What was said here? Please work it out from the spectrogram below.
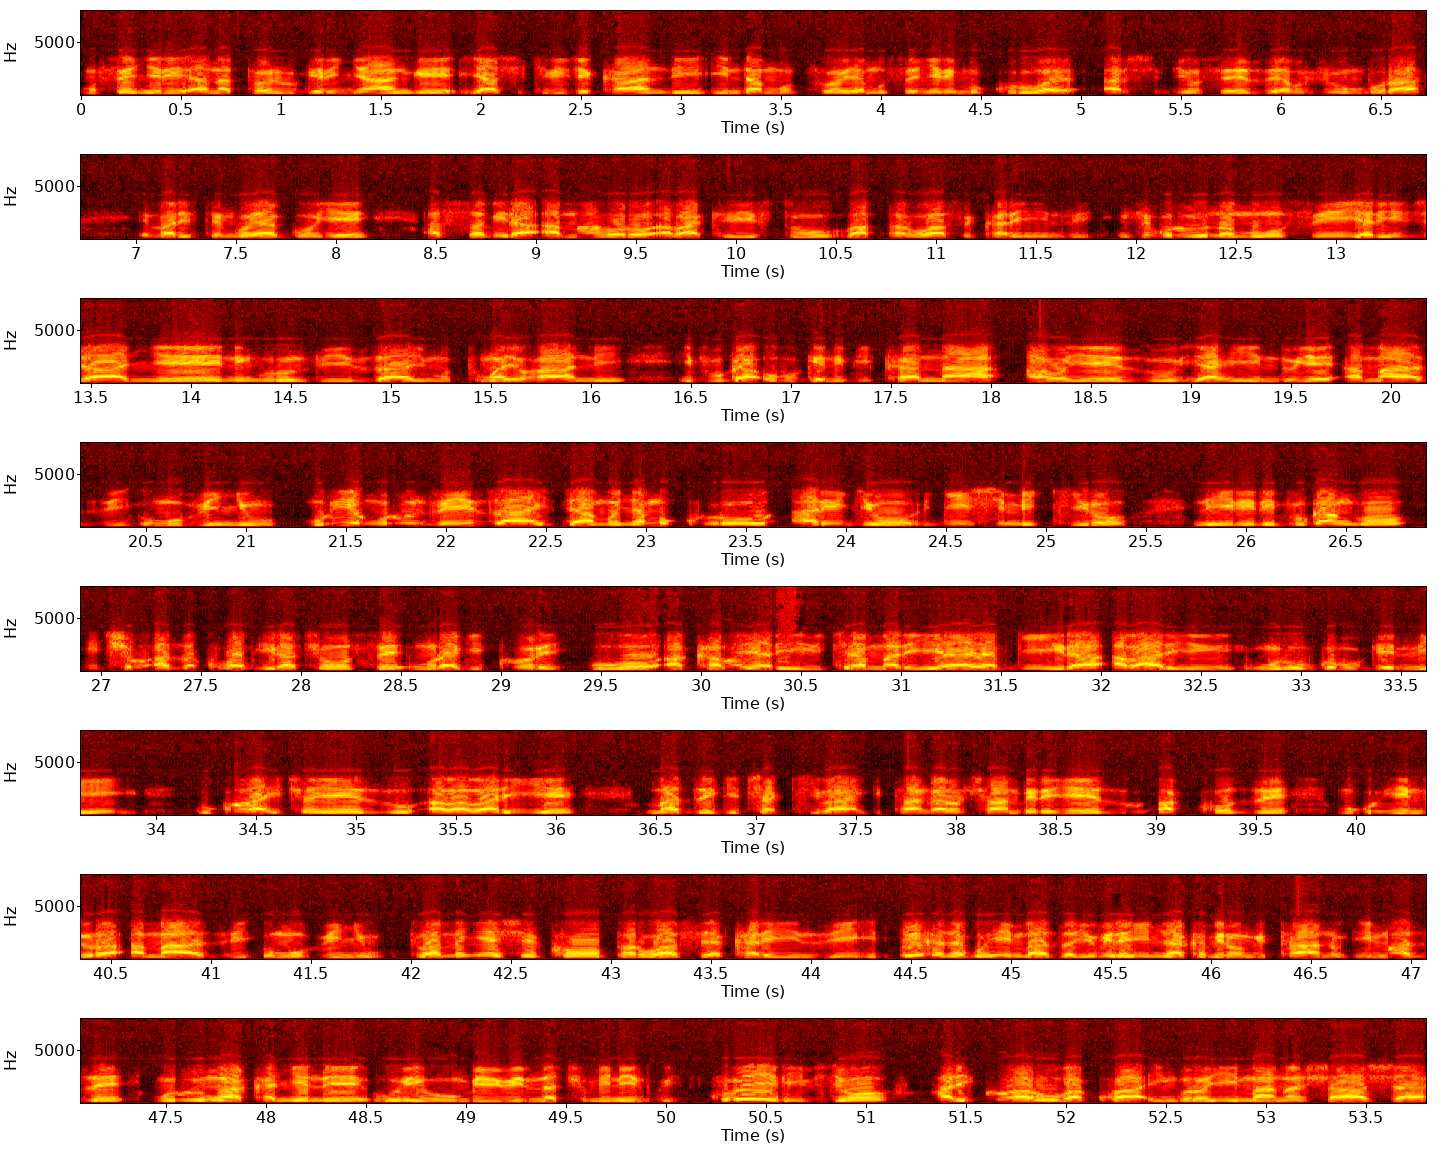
musenyeri anatole rugerinyange yashyikirije kandi indamutso ya musenyeri mukuru wa archidiyoseze ya bujumbura evariste yagoye asabira amahoro abakirisitu ba paruwasi karinzi insiguro y'uno munsi yari ijyanye n'inkuru nziza y'umutumwa yohani ivuga ubugeni bw'ikana aho yezu yahinduye amazi umuvinyu muri iyo nkuru nziza ijambo nyamukuru ari ryo ry'ishimikiro ni iri rivuga ngo icyo aza kubabwira cyose muragikore uwo akaba yari bikira mariya yabwira abari muri ubwo bugeni gukora icyo yezu ababariye maze gica kiba igitangaro ca mbere yezu akoze mu guhindura amazi umuvinyu tubamenyeshe ko paruwasi ya karinzi itekanya guhimbaza yubire y'imyaka mirongo itanu imaze muri uyu mwaka nyine w'ibihumbi bibiri na cumi n'indwi kubera ivyo hariko harubakwa ingoro y'imana nshasha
